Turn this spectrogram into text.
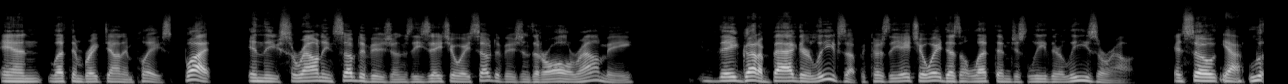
and let them break down in place. But in the surrounding subdivisions, these HOA subdivisions that are all around me, they got to bag their leaves up because the HOA doesn't let them just leave their leaves around. And so, yeah, li-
